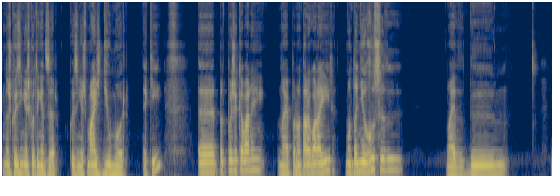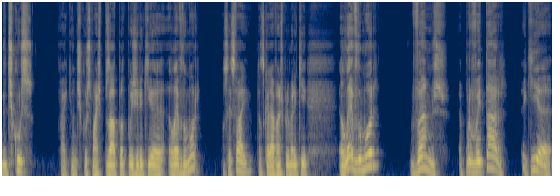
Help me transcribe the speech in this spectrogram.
nas coisinhas que eu tenho a dizer, coisinhas mais de humor aqui, uh, para depois acabarem, não é? Para não estar agora a ir montanha russa de, não é? De, de, de discurso. Vai aqui um discurso mais pesado para depois ir aqui a, a leve do humor. Não sei se vai. Então, se calhar, vamos primeiro aqui a leve do humor. Vamos aproveitar aqui a,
